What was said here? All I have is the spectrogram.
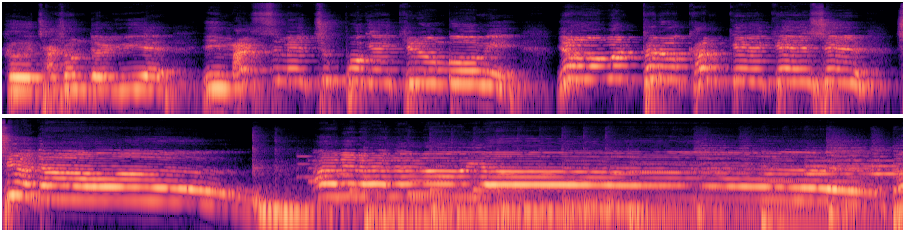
그 자손들 위에 이 말씀의 축복의 기름 부음이 영원토록 함께 계실 지어다. 아멘 할렐루야. 어,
